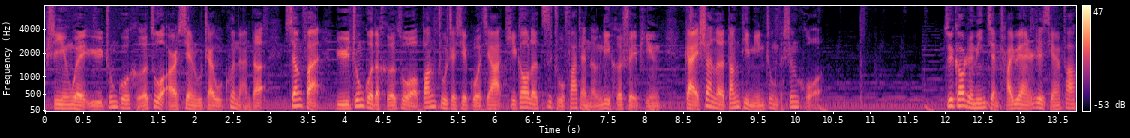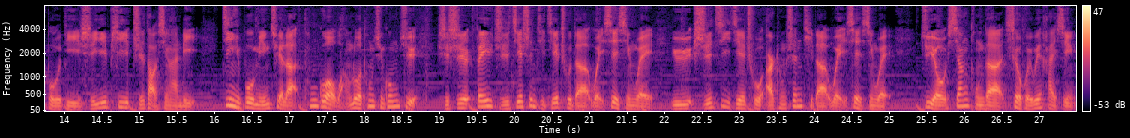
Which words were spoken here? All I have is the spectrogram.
是因为与中国合作而陷入债务困难的。相反，与中国的合作帮助这些国家提高了自主发展能力和水平，改善了当地民众的生活。最高人民检察院日前发布第十一批指导性案例，进一步明确了通过网络通讯工具实施非直接身体接触的猥亵行为与实际接触儿童身体的猥亵行为具有相同的社会危害性，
